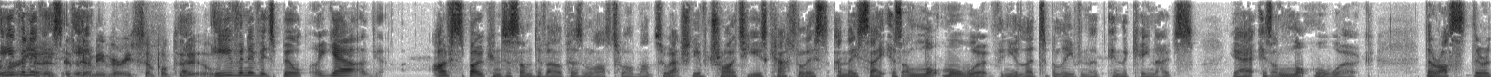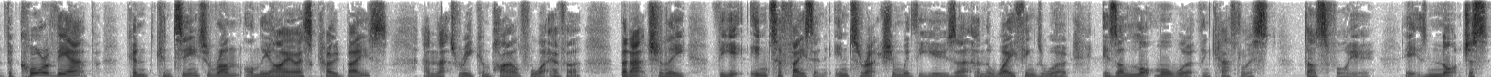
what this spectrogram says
even if it's, going to be very simple to uh, do. even if it's built, uh, yeah, I've spoken to some developers in the last twelve months who actually have tried to use Catalyst, and they say it's a lot more work than you're led to believe in the in the keynotes. Yeah, it's a lot more work. There are there the core of the app can continue to run on the iOS code base, and that's recompiled for whatever. But actually, the interface and interaction with the user and the way things work is a lot more work than Catalyst does for you. It's not just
